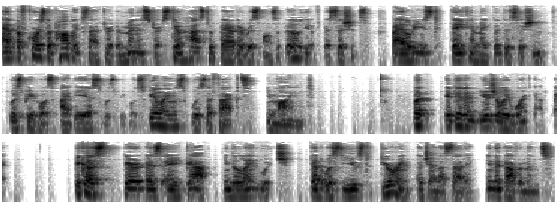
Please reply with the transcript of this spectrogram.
And of course, the public sector, the minister, still has to bear the responsibility of decisions, but at least they can make the decision with people's ideas, with people's feelings, with the facts in mind. But it didn't usually work that way because there is a gap in the language that was used during agenda setting in the government,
